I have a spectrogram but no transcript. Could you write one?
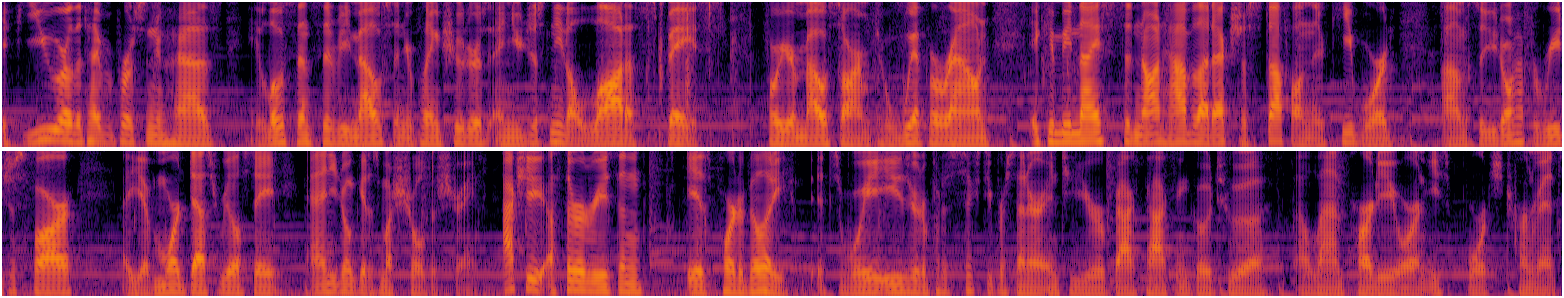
if you are the type of person who has a low sensitivity mouse and you're playing shooters and you just need a lot of space for your mouse arm to whip around, it can be nice to not have that extra stuff on your keyboard um, so you don't have to reach as far Uh, you have more desk real estate, and you don't get as much shoulder strain. Actually, a third reason is portability. It's way easier to put a 60%er into your backpack and go to a, a LAN party or an esports tournament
